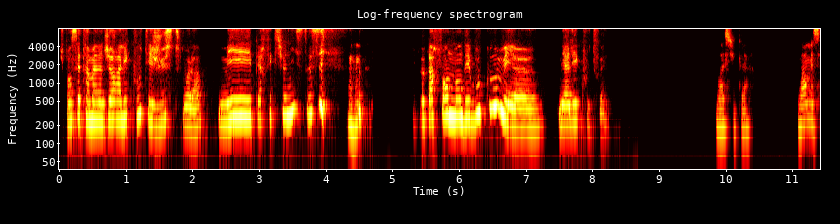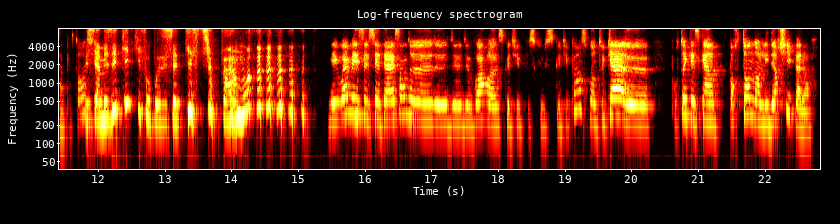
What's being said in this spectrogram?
je pense être un manager à l'écoute et juste, voilà, mais perfectionniste aussi. Il peut parfois en demander beaucoup, mais, mais à l'écoute, ouais. Ouais, super. Non, mais c'est important. C'est à mes équipes qu'il faut poser cette question, pas à moi. mais ouais, mais c'est intéressant de, de, voir euh, ce que, tu, ce, que, ce que tu penses. Ou en tout cas, euh, pour toi, qu'est-ce qui est important dans le leadership alors?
